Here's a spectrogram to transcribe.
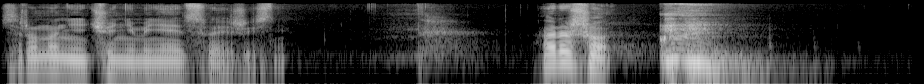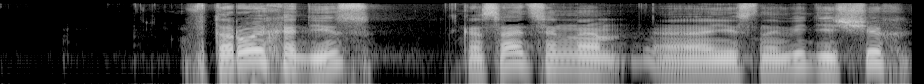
Все равно ничего не меняет в своей жизни. Хорошо. Второй хадис касательно э, ясновидящих.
